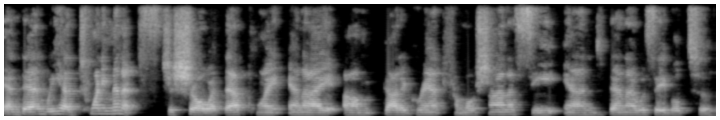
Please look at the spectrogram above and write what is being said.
and then we had 20 minutes to show at that point and i um, got a grant from o'shaughnessy and then i was able to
